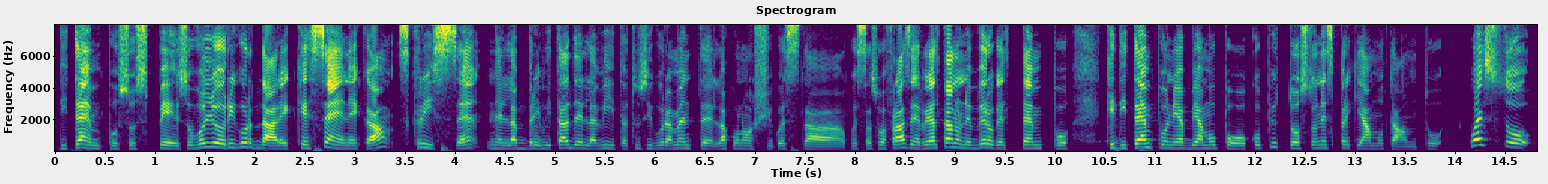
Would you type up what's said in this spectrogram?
di tempo sospeso, voglio ricordare che Seneca scrisse nella brevità della vita, tu sicuramente la conosci questa, questa sua frase, in realtà non è vero che, tempo, che di tempo ne abbiamo poco, piuttosto ne sprechiamo tanto questo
